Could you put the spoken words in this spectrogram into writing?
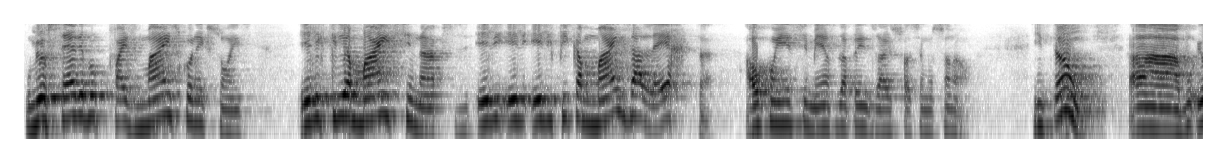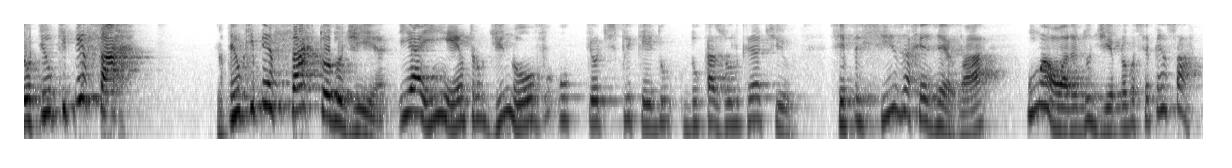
o meu cérebro faz mais conexões, ele cria mais sinapses, ele, ele, ele fica mais alerta ao conhecimento da aprendizagem socioemocional. Então, ah, eu tenho que pensar. Eu tenho que pensar todo dia. E aí entra de novo o que eu te expliquei do, do casulo criativo. Você precisa reservar uma hora do dia para você pensar.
